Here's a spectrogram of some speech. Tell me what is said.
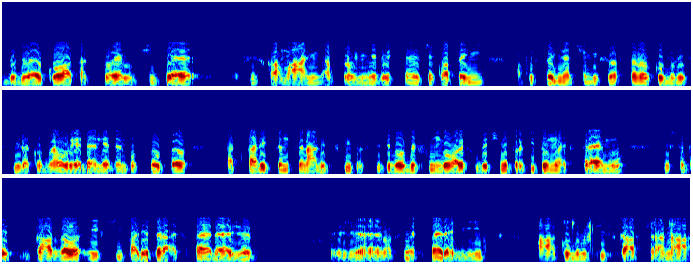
do druhého kola, tak to je určitě jaksi zklamání a pro mě dojistě překvapení. A poslední, na čem bych se zastavil komunisti, tak obhajou jeden, jeden postoupil, tak tady ten senát vždycky prostě ty volby fungovaly skutečně proti tomu extrému, což se teď ukázalo i v případě teda SPD, že že vlastně SPD nic a komunistická strana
